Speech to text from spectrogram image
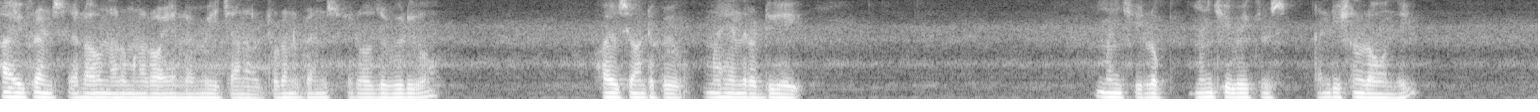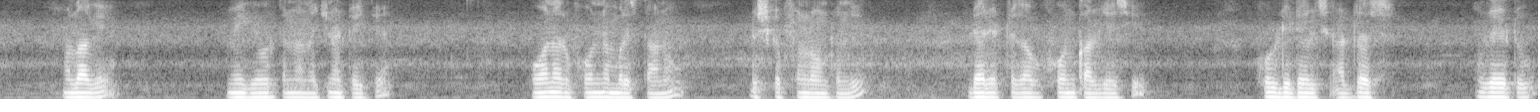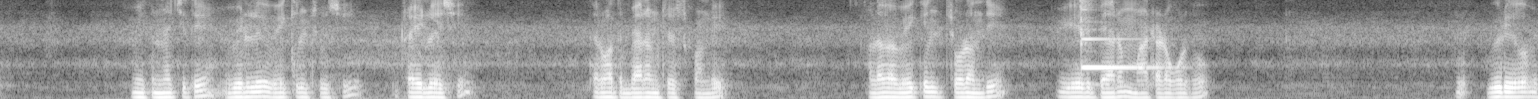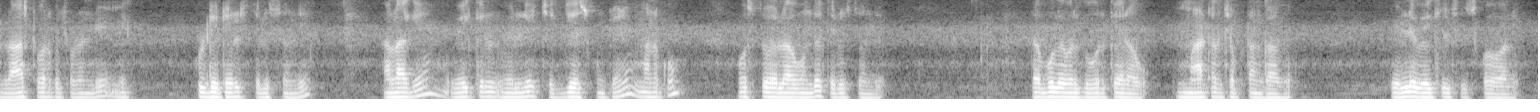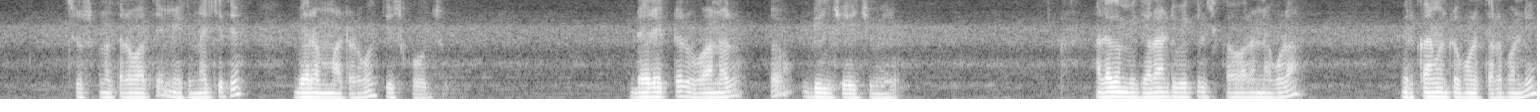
Hi friends ఎలా ఉన్నారు మన రాయల్ ఎంవీ ఛానల్? చూడండి ఫ్రెండ్స్ ఈరోజు video five seventy five Mahindra DI. మంచి లుక్ మంచి వెహికల్స్ కండిషన్లో ఉంది. అలాగే మీకు ఎవరికైనా నచ్చినట్టయితే ఓనర్ ఫోన్ నెంబర్ ఇస్తాను డిస్క్రిప్షన్లో ఉంటుంది. డైరెక్ట్గా ఫోన్ కాల్ చేసి ఫుల్ డీటెయిల్స్ అడ్రస్ రేటు మీకు నచ్చితే వెళ్ళి వెహికల్ చూసి ట్రైల్ వేసి తర్వాత బేరం చేసుకోండి. అలాగా వెహికల్ చూడండి ఏది బేరం మాట్లాడకూడదు. వీడియో లాస్ట్ వరకు చూడండి మీకు ఫుల్ డీటెయిల్స్ తెలుస్తుంది. అలాగే వెహికల్ వెళ్ళి చెక్ చేసుకుంటేనే మనకు వస్తువు ఎలా ఉందో తెలుస్తుంది. డబ్బులు ఎవరికి ఊరికే రావు. మాటలు చెప్పడం కాదు. వెళ్ళి వెహికల్ చూసుకోవాలి. చూసుకున్న తర్వాతే మీకు నచ్చితే బేరం మాట్లాడుకొని తీసుకోవచ్చు. డైరెక్టర్ ఓనర్తో డీల్ చేయొచ్చు మీరు. అలాగే మీకు ఎలాంటి వెహికల్స్ కావాలన్నా కూడా మీరు కామెంట్ రూపంలో తెలపండి.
